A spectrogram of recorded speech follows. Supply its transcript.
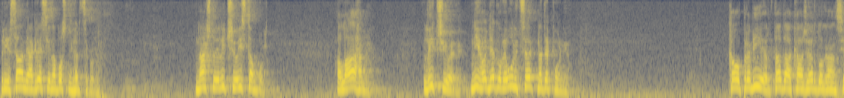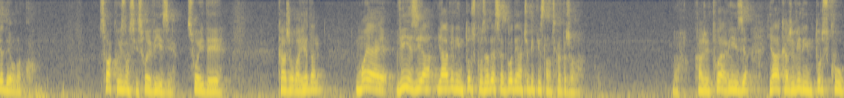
Prije same agresije na Bosnu i Hercegovinu. Na što je ličio Istanbul? Allah mi ličio je njiho, njegove ulice na deponiju. Kao premijer tada, kaže Erdogan, sjede ovako. Svako iznosi svoje vizije, svoje ideje. Kaže ovaj jedan, moja je vizija, ja vidim Tursku za deset godina će biti islamska država. Dobro. Kaže, tvoja vizija, ja, kaže, vidim Tursku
